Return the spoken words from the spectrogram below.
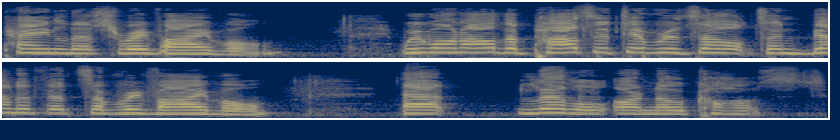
painless revival. We want all the positive results and benefits of revival at little or no cost.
